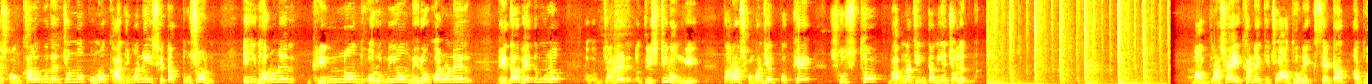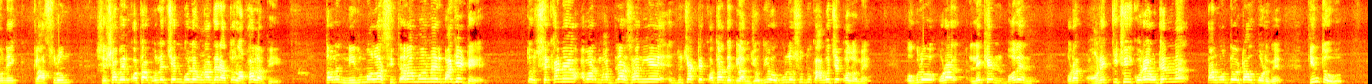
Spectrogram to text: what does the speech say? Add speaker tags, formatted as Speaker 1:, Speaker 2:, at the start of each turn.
Speaker 1: ফলে সংখ্যালঘুদের জন্য কোনো কাজ মানেই সেটা তোষণ। এই ধরনের ঘৃণ্য, ধর্মীয় মেরুকরণের ভেদাভেদমূলক যাদের দৃষ্টিভঙ্গি, তারা সমাজের পক্ষে সুস্থ ভাবনা চিন্তা নিয়ে চলেন না। মাদ্রাসায় এখানে কিছু আধুনিক সেট আধুনিক ক্লাসরুম, সেসবের কথা বলেছেন বলে ওনাদের এত লাফালাফি। তাহলে নির্মলা সীতারামনের বাজেটে তো সেখানে আবার মাদ্রাসা নিয়ে দু চারটে কথা দেখলাম, যদিও ওগুলো শুধু কাগজে কলমে, ওগুলো ওরা লেখেন, বলেন, ওরা অনেক কিছুই করে ওঠেন না, তার মধ্যে ওটাও পড়বে। কিন্তু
